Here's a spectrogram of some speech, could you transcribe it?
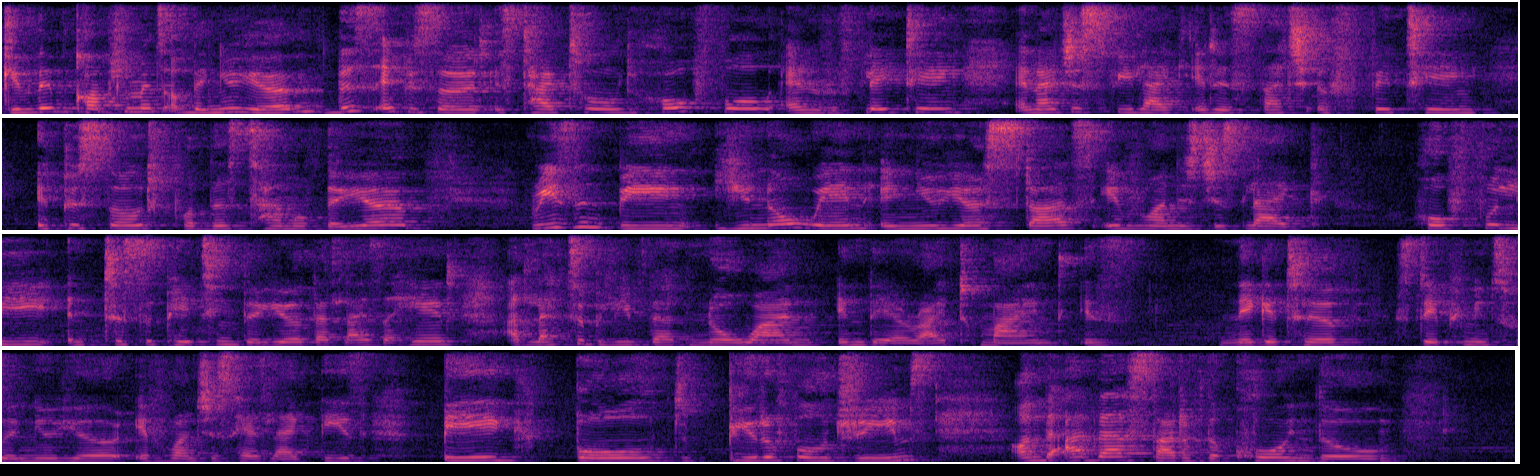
give them compliments of the new year. This episode is titled Hopeful and Reflecting, and I just feel like it is such a fitting episode for this time of the year. Reason being, you know, when a new year starts, everyone is just like hopefully anticipating the year that lies ahead. I'd like to believe that no one in their right mind is negative stepping into a new year. Everyone just has like these big, bold, beautiful dreams. On the other side of the coin, though,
